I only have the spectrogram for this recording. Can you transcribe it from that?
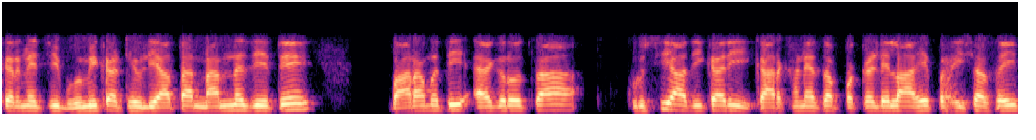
करण्याची भूमिका ठेवली. आता नान्नज येथे बारामती अॅग्रोचा कृषी अधिकारी कारखान्याचा पकडलेला आहे पैशासहित.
